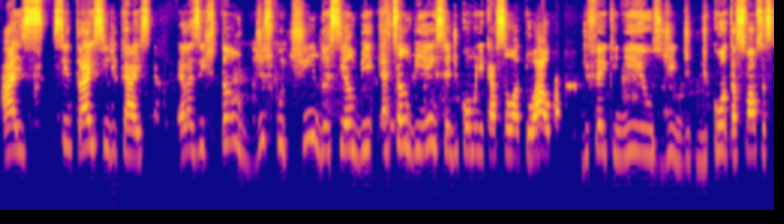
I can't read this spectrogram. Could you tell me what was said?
as centrais sindicais elas estão discutindo esse ambi essa ambiência de comunicação atual, de fake news, de, de, de contas falsas,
